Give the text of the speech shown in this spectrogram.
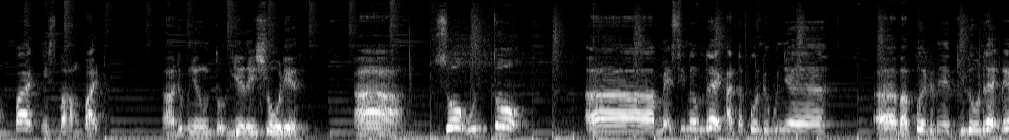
4 nisbah 4 ha, Dia punya untuk gear ratio dia. Ha, So untuk uh, Maximum drag Ataupun dia punya uh, Berapa dia punya kilo drag dia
